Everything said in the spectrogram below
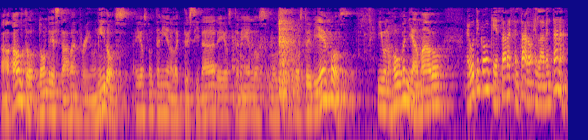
alto donde estaban reunidos. Ellos no tenían electricidad, ellos tenían los, los, de viejos. Y un joven llamado Eutico que estaba sentado en la ventana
